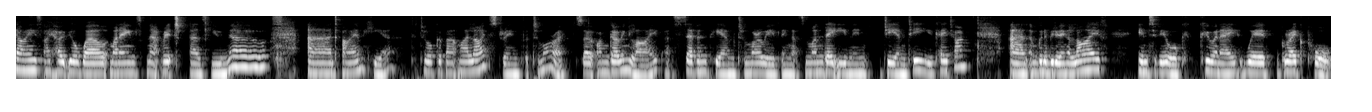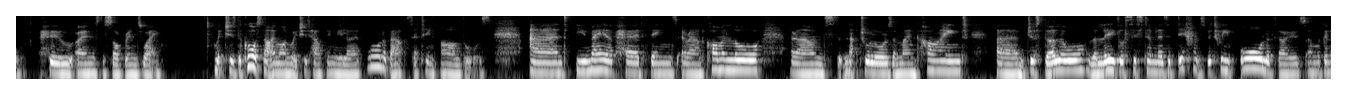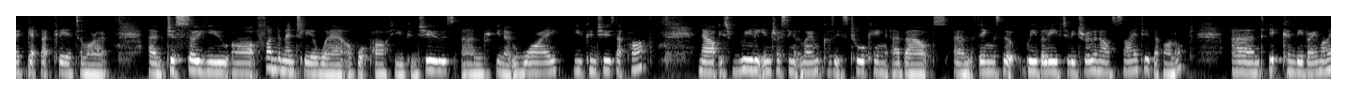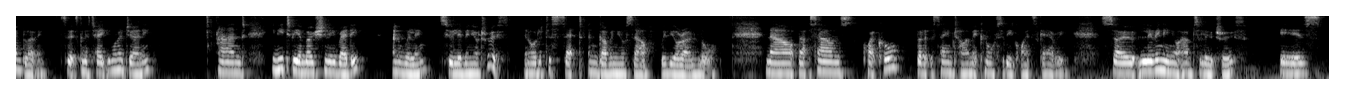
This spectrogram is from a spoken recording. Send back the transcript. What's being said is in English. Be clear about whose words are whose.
Speaker 1: Guys, I hope you're well. My name's Nat Rich, as you know, and I am here to talk about my live stream for tomorrow. So I'm going live at 7 p.m. tomorrow evening. That's Monday evening GMT UK time, and I'm going to be doing a live interview or Q&A with Greg Paul, who owns the Sovereign's Way which is the course that I'm on, which is helping me learn all about setting our laws. And you may have heard things around common law, around natural laws of mankind, um, just the law, the legal system. There's a difference between all of those, and we're going to get that clear tomorrow. Um, just so you are fundamentally aware of what path you can choose and you know why you can choose that path. Now, it's really interesting at the moment because it's talking about um, things that we believe to be true in our society that are not, and it can be very mind blowing. So, it's going to take you on a journey, and you need to be emotionally ready and willing to live in your truth in order to set and govern yourself with your own law. Now, that sounds quite cool, but at the same time, it can also be quite scary. So, living in your absolute truth is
